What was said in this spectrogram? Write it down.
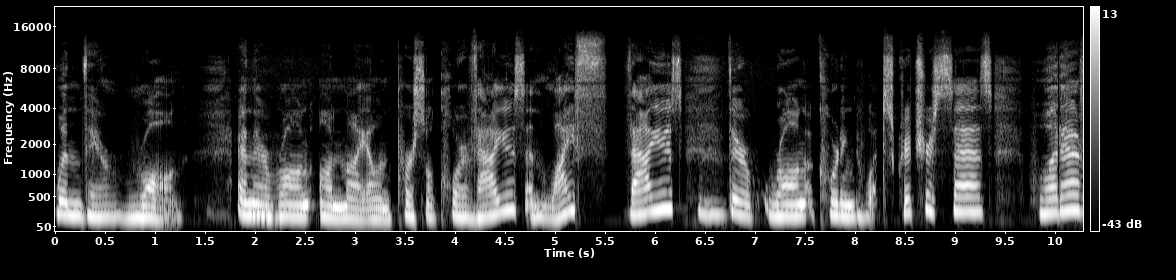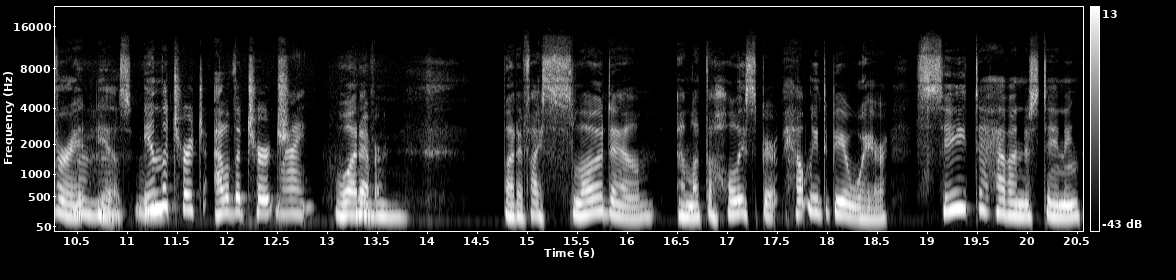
when they're wrong, and they're mm. wrong on my own personal core values and life values, mm-hmm. they're wrong according to what Scripture says, whatever it mm-hmm. is, in mm-hmm. the church, out of the church, Right. whatever. But if I slow down and let the Holy Spirit help me to be aware, seek to have understanding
